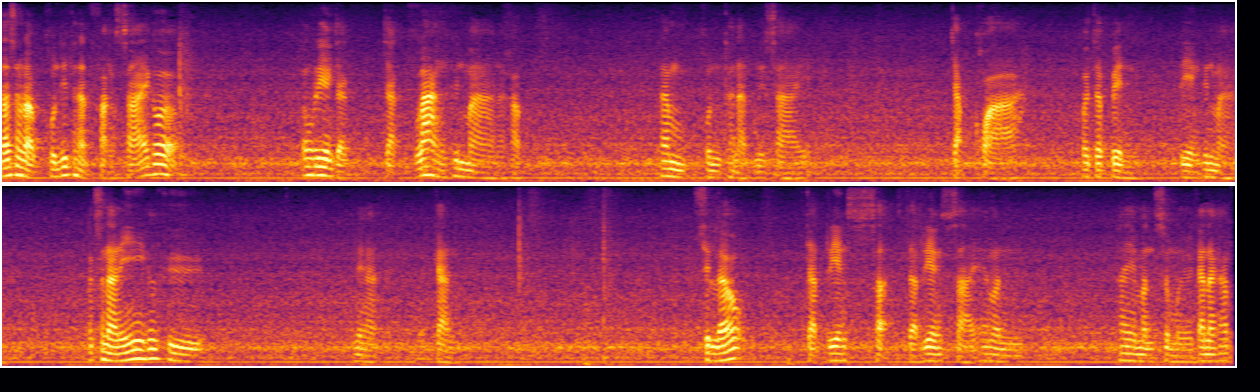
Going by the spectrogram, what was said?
ถ้าสำหรับคนที่ถนัดฝั่งซ้ายก็ ต้องเรียงจากจากล่างขึ้นมานะครับ ถ้าคนถนัดมือซ้าย จับขวา ก็จะเป็นเรียงขึ้นมา ลักษณะนี้ก็คือเนี่ยฮะเหมือนกัน เสร็จแล้วจัดเรียงจัดเรียงสายให้มันให้มันเสมอกันนะครับ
